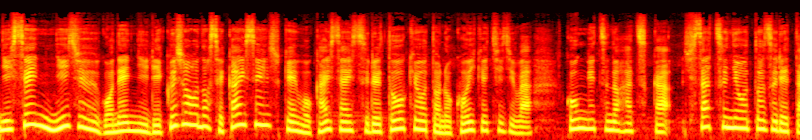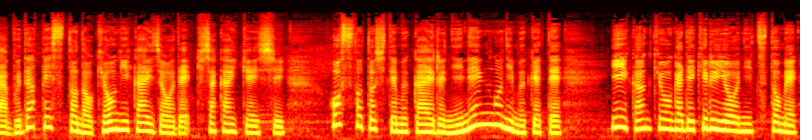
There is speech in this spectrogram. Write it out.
2025年に陸上の世界選手権を開催する東京都の小池知事は今月の20日視察に訪れたブダペストの競技会場で記者会見しホストとして迎える2年後に向けていい環境ができるように努め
